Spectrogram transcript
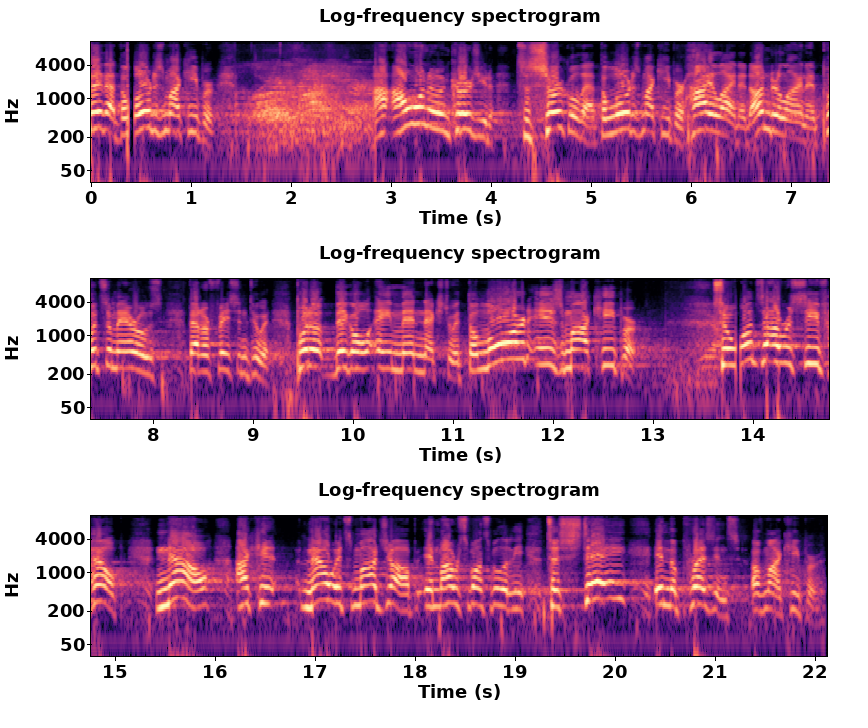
Yeah. Say that. The Lord is my keeper. I, I want to encourage you to, to circle that. The Lord is my keeper. Highlight it, underline it, put some arrows that are facing to it. Put a big old amen next to it. The Lord is my keeper. So once I receive help, now I can now it's my job and my responsibility to stay in the presence of my keeper.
